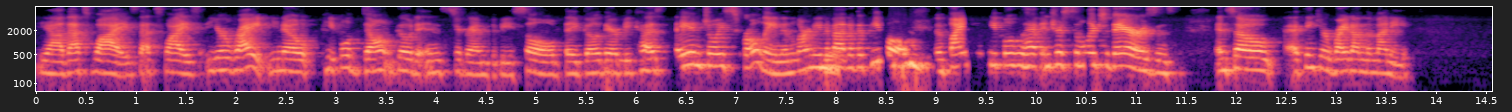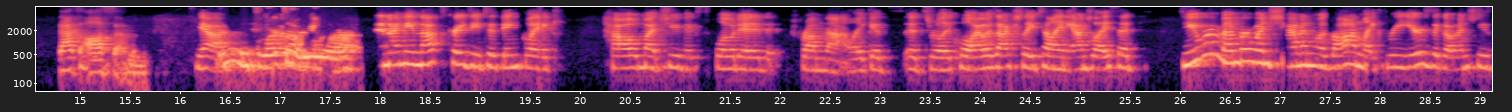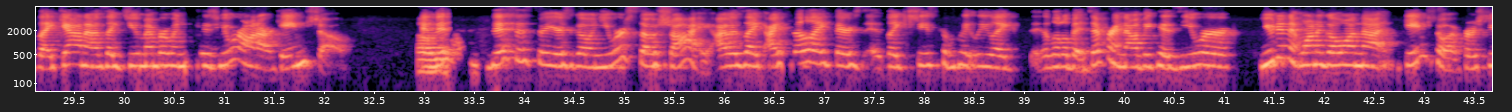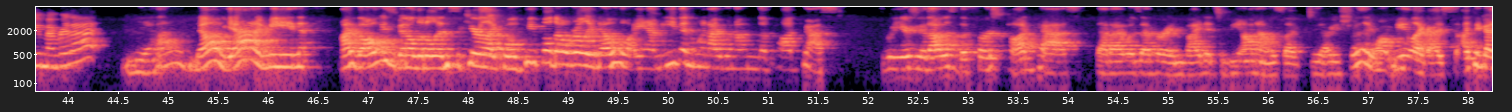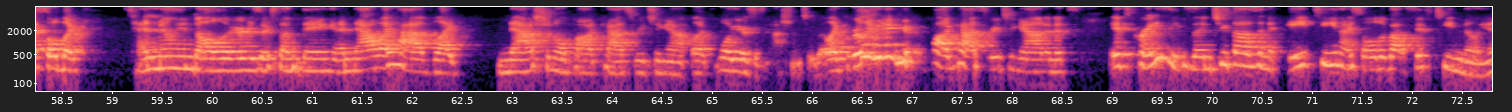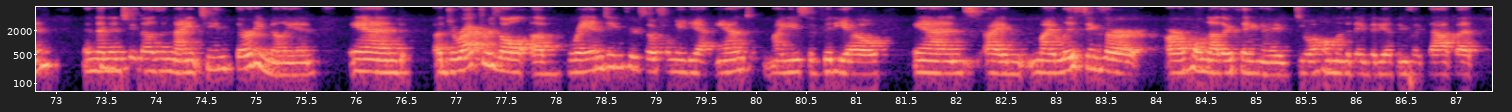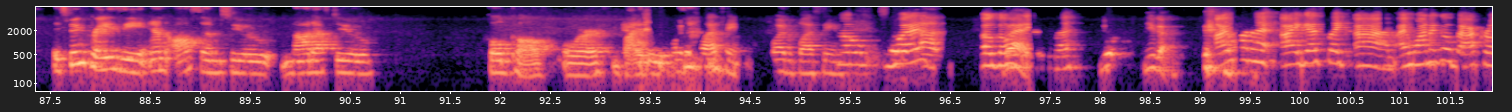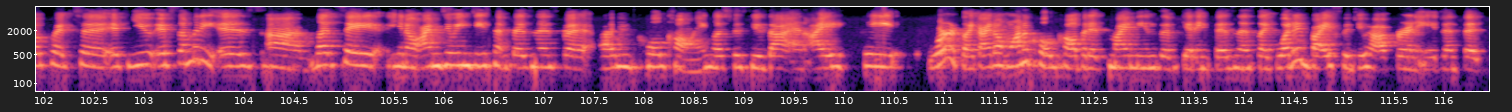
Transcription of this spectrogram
Yeah, that's wise. That's wise. You're right. You know, people don't go to Instagram to be sold. They go there because they enjoy scrolling and learning mm-hmm. about other people and finding people who have interests similar to theirs. And and so I think you're right on the money. That's awesome. Yeah. It's worked out really well. And I mean, that's crazy to think like how much you've exploded from that. Like it's it's really cool. I was actually telling Angela, I said, do you remember when Shannon was on like three years ago? And she's like, yeah. And I was like, do you remember when, because you were on our game show. Oh, and this, yeah. this is three years ago and you were so shy. I was like, I feel like there's like, she's completely like a little bit different now because you were, you didn't want to go on that game show at first. Do you remember that? Yeah, no, yeah. I mean, I've always been a little insecure. Like, well, people don't really know who I am. Even when I went on the podcast three years ago, that was the first podcast that I was ever invited to be on. I was like, dude, are you sure they want me? Like, I, I think I sold like $10 million or something. And now I have like national podcasts reaching out. Like, well, yours is national too, but like really big podcasts reaching out. And it's, it's crazy because in 2018, I sold about 15 million. And then in 2019, 30 million. And a direct result of branding through social media and my use of video and I my listings are are a whole nother thing. I do a home of the day video, things like that. But it's been crazy and awesome to not have to cold call or yeah, buy leads. What a blessing! What a blessing! So, so what? Uh, oh, go, go ahead. ahead. You, you go. I want to, I guess, like, um, I want to go back real quick to if you, if somebody is, um, let's say, you know, I'm doing decent business, but I'm cold calling. Let's just use that, and I hate work. Like I don't want a cold call, but it's my means of getting business. Like what advice would you have for an agent that's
